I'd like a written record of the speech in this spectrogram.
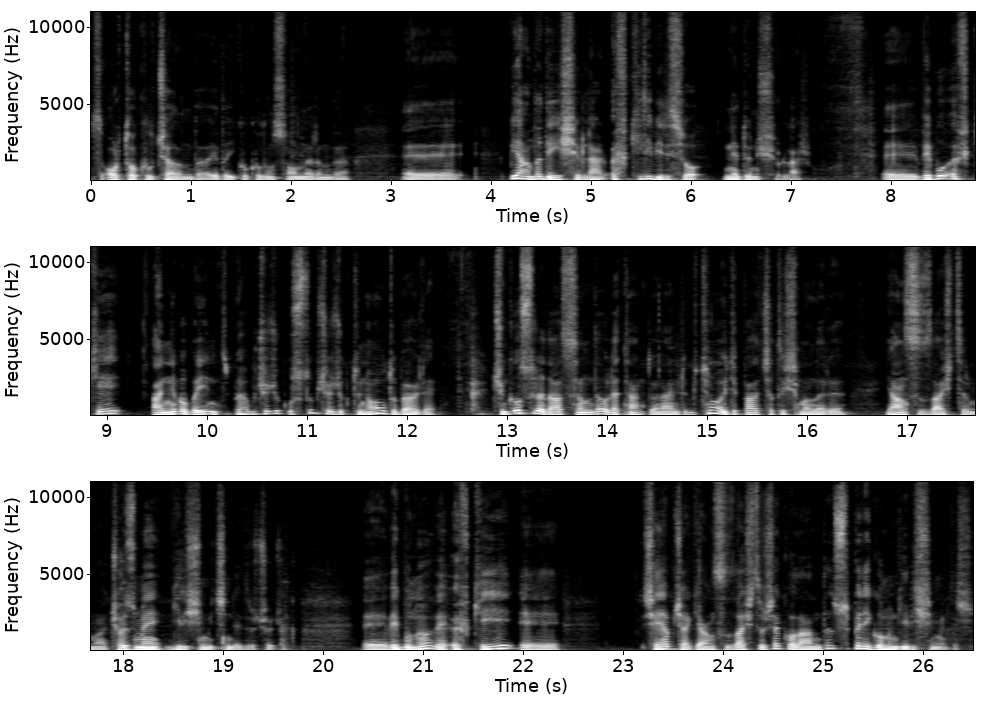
mesela ortaokul çağında ya da ilkokulun sonlarında e, bir anda değişirler. Öfkeli birisi o ne dönüşürler. E, ve bu öfke anne babayın "Ya bu çocuk uslu bir çocuktu ne oldu böyle? Çünkü o sırada aslında o latent dönemde bütün o ödipal çatışmaları, yansızlaştırma, çözme girişimi içindedir çocuk. E, ve bunu ve öfkeyi e, şey yapacak, yansızlaştıracak olan da süperegonun gelişimidir.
